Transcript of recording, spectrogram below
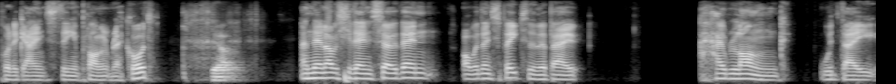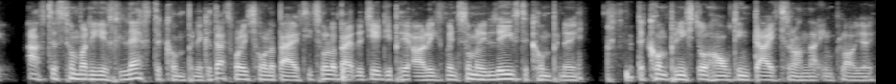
put against the employment record. yeah and then obviously then so then I would then speak to them about how long would they after somebody has left the company because that's what it's all about it's all about the GDPR when somebody leaves the company the company's still holding data on that employee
